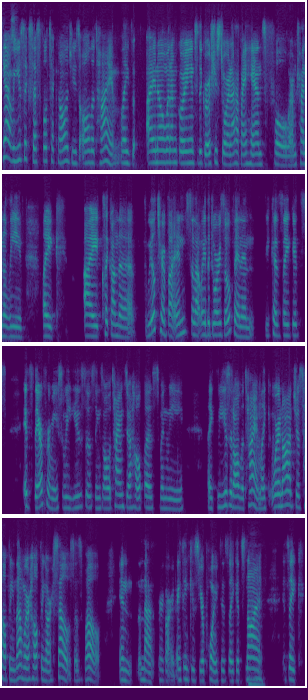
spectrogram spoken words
Yeah, we use accessible technologies all the time. Like I know when I'm going into the grocery store and I have my hands full, or I'm trying to leave, like I click on the wheelchair button so that way the door is open, and because like it's it's there for me. So we use those things all the time to help us when we like we use it all the time. Like we're not just helping them, we're helping ourselves as well in, in that regard. I think is your point is like it's not mm-hmm. it's like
